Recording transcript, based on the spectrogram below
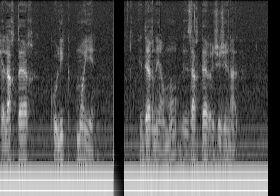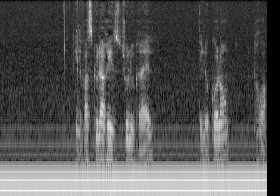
et l'artère colique moyenne, et dernièrement les artères jugénales. Il vascularise tout le grêle et le côlon droit.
